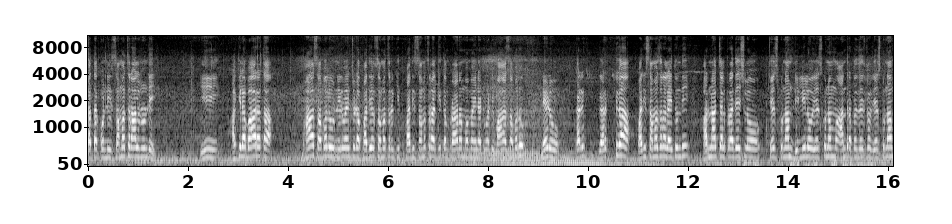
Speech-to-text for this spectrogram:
గత కొన్ని సంవత్సరాల నుండి ఈ అఖిల భారత మహాసభలు నిర్వహించడం పది సంవత్సరం క్రితం పది సంవత్సరాల క్రితం ప్రారంభమైనటువంటి మహాసభలు నేడు కరెక్ట్ కరెక్ట్గా పది సంవత్సరాలు అవుతుంది. అరుణాచల్ ప్రదేశ్లో చేసుకున్నాం ఢిల్లీలో చేసుకున్నాం ఆంధ్రప్రదేశ్లో చేసుకున్నాం.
